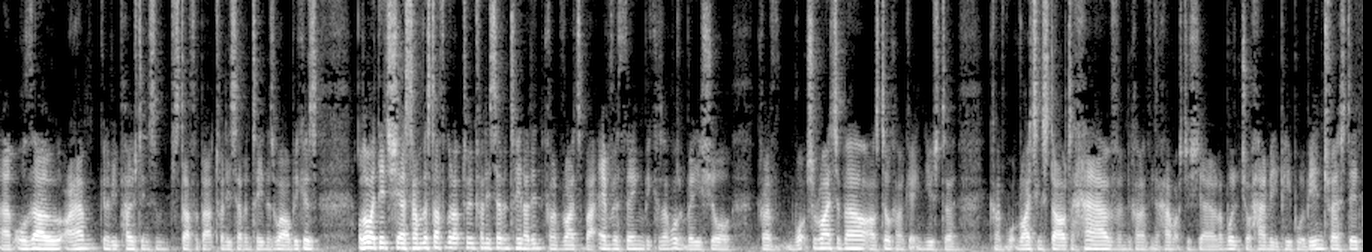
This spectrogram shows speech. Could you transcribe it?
Um, although I am going to be posting some stuff about 2017 as well, because although I did share some of the stuff I got up to in 2017, I didn't kind of write about everything because I wasn't really sure kind of what to write about. I was still kind of getting used to kind of what writing style to have and kind of you know how much to share and I wasn't sure how many people would be interested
